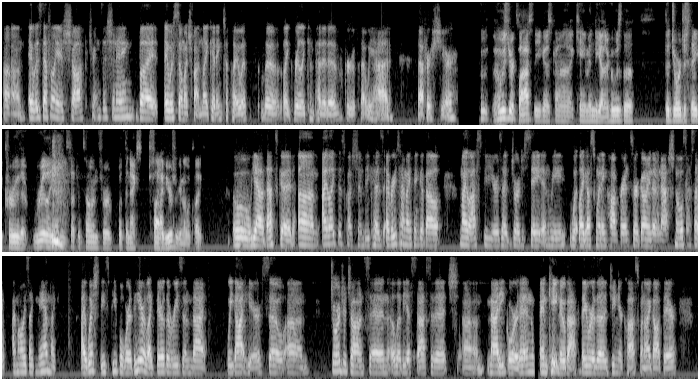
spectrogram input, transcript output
um, it was definitely a shock transitioning, but it was so much fun, like getting to play with the like really competitive group that we had that first year. Who who was your class that you guys kind of came in together? Who was the the Georgia State crew that really I mean, set the tone for what the next five years were going to look like? Oh yeah, that's good. Um, I like this question because every time I think about my last few years at Georgia State and we like us winning conference or going to nationals, I was like, I'm always like, man, like I wish these people were here. Like they're the reason that we got here. So um, Georgia Johnson, Olivia Stasevich, um, Maddie Gordon, and Kate Novak. They were the junior class when I got there.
